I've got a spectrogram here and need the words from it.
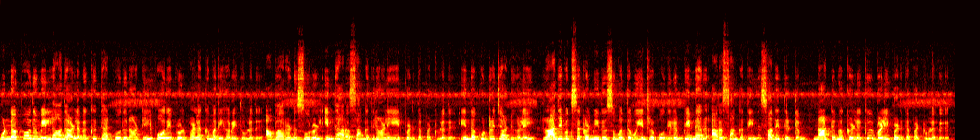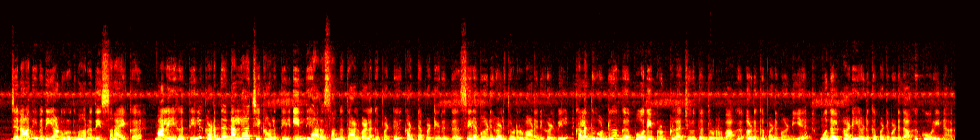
முன்னெப்போதும் இல்லாத அளவுக்கு தற்போது நாட்டில் போதைப்பொருள் பழக்கம் அதிகரித்துள்ளது. அவ்வாறான சூழல் இந்த அரசாங்கத்தினாலே ஏற்படுத்தப்பட்டுள்ளது. இந்த குற்றச்சாட்டுகளை ராஜபக்சக்கள் மீது சுமத்த முயன்ற போதிலும் பின்னர் அரசாங்கத்தின் சதித்திட்டம் நாட்டு மக்களுக்கு வெளிப்படுத்தப்பட்டுள்ளது. ஜனாதிபதி அனுரகுமார திசநாயக்க மலையகத்தில் கடந்த நல்லாட்சி காலத்தில் இந்திய அரசாங்கத்தால் வழங்கப்பட்டு கட்டப்பட்டிருந்த சில வீடுகள் தொடர்பான நிகழ்வில் கலந்து கொண்டு அங்கு போதைப் பொருட்கள் அச்சுறுத்தல் தொடர்பாக எடுக்கப்பட வேண்டிய முதல் படி எடுக்கப்பட்டு விட்டதாக கூறினார்.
